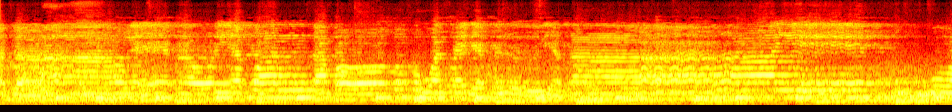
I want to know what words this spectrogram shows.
จะกล่าวแลกเราเรียกวันตามพอสมควรใช้เรียกชื่อเรียกนายบัว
